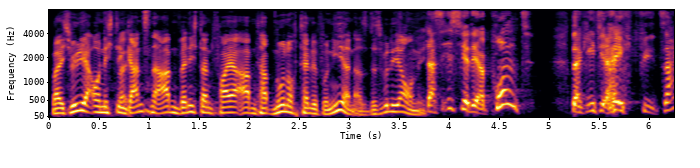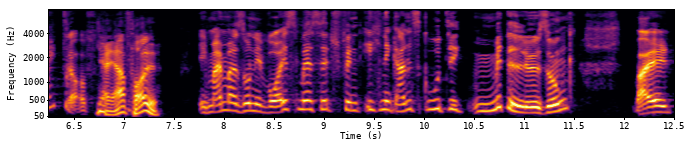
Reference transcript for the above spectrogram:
weil ich will ja auch nicht den ganzen Abend, wenn ich dann Feierabend habe, nur noch telefonieren. Also das will ich auch nicht. Das ist ja der Punkt. Da geht ja echt viel Zeit drauf. Ja, ja, voll. Ich meine mal, so eine Voice Message finde ich eine ganz gute Mittellösung, weil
